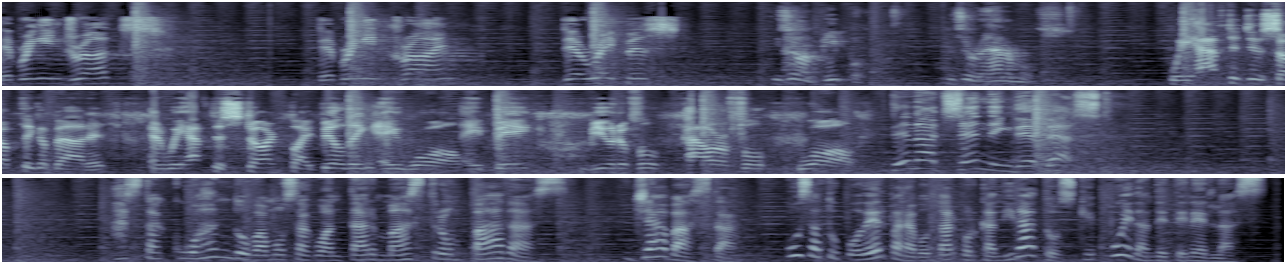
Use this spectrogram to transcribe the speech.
They're bringing drugs. They're bringing crime. They're rapists. These aren't people. These are animals. We have to do something about it, and we have to start by building a wall. A big, beautiful, powerful wall. They're not sending their best. ¿Hasta cuándo vamos a aguantar más trompadas? Ya basta. Usa tu poder para votar por candidatos que puedan detenerlas.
